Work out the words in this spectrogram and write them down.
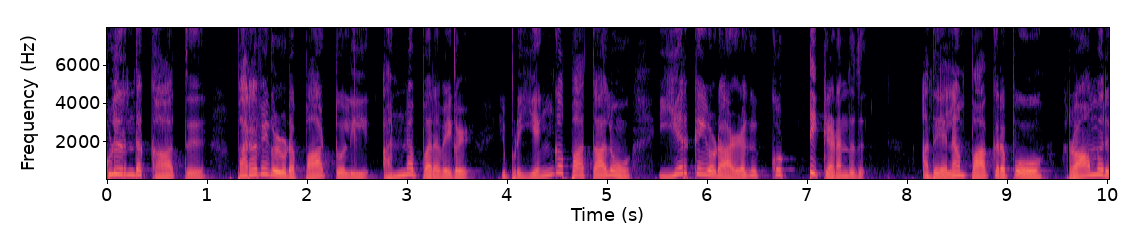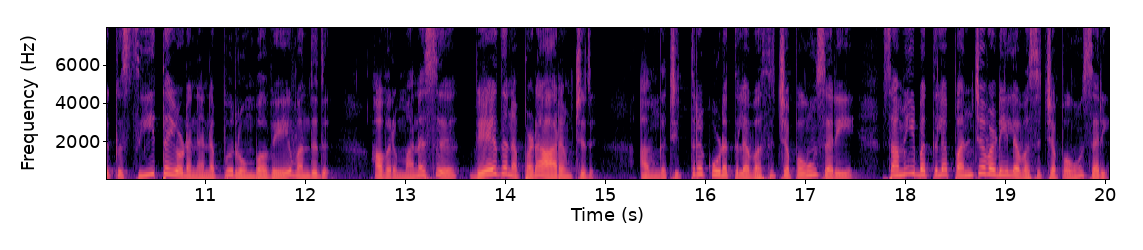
குளிர்ந்த காத்து பறவைகளோட பாட்டொலி அன்னப்பறவைகள் இப்படி எங்க பார்த்தாலும் இயற்கையோட அழகு கொட்டி கிடந்தது. அதையெல்லாம் பார்க்குறப்போ ராமருக்கு சீத்தையோட நினப்பு ரொம்பவே வந்தது. அவர் மனசு வேதனைப்பட ஆரம்பிச்சுது. அவங்க சித்திரக்கூடத்துல வசிச்சப்பவும் சரி சமீபத்துல பஞ்சவடியில வசிச்சப்பவும் சரி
